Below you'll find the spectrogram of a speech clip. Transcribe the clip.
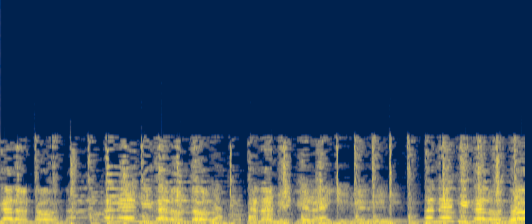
Kalondonda, kanengi kalondonda, kanamikira jibiri. Kanengi kalondonda,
